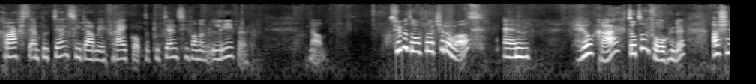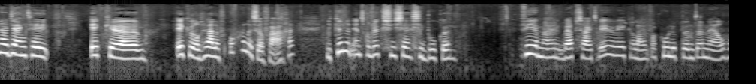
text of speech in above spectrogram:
kracht en potentie daarmee vrijkomt? De potentie van het leven. Nou, super tof dat je er was. En heel graag tot een volgende. Als je nou denkt, hé, hey, ik, uh, ik wil zelf ook wel eens ervaren. Je kunt een introductiesessie boeken via mijn website www.carlijnvankoelen.nl.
